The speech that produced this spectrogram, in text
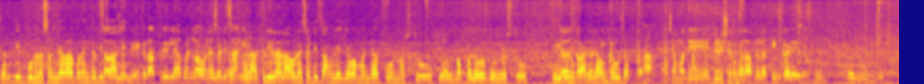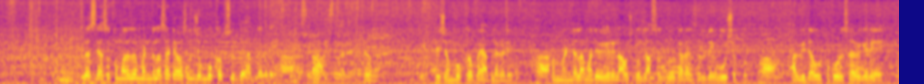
तर ती पूर्ण संध्याकाळपर्यंत ती चालू चालेल. एक रात्रीला आपण लावण्यासाठी चांगली. रात्रीला लावण्यासाठी चांगले आहे. जेव्हा मंडळात कोण नसतो किंवा बाप्पाजवळ कोण नसतो तर तुम्ही चांगलं लावून. ठेवू शकता. हां ह्याच्यामध्ये दीडशे रुपयाला आपल्याला तीन गाड्या येतात प्लस असं तुम्हाला जर मंडळासाठी हवं असेल जम्बो कप सुद्धा आहे आपल्याकडे. हे. हे. जम्बो कप आहे आपल्याकडे. आपण मंडळामध्ये वगैरे लावू शकतो. जास्त धूर करायचं असेल ते होऊ शकतो. हां. हा विदाऊट कोळसा वगैरे आहे.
